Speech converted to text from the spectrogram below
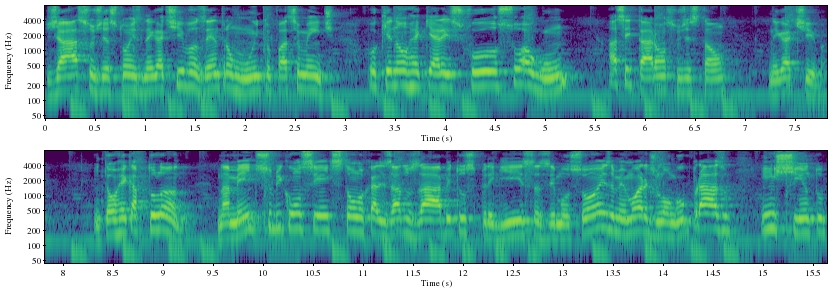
Já as sugestões negativas entram muito facilmente, porque não requer esforço algum aceitar uma sugestão negativa. Então, recapitulando, na mente subconsciente estão localizados hábitos, preguiças, emoções, a memória de longo prazo, instinto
